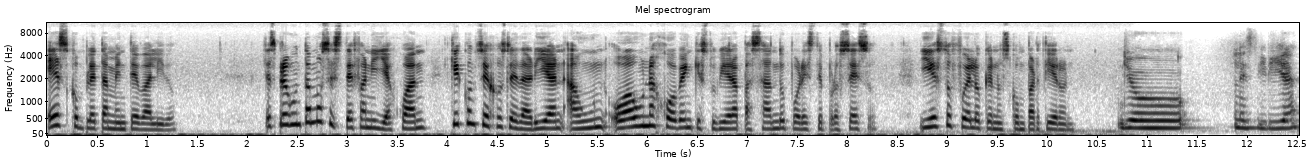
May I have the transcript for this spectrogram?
es completamente válido. Les preguntamos a Stephanie y a Juan qué consejos le darían a un o a una joven que estuviera pasando por este proceso, y esto fue lo que nos compartieron. Yo les diría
